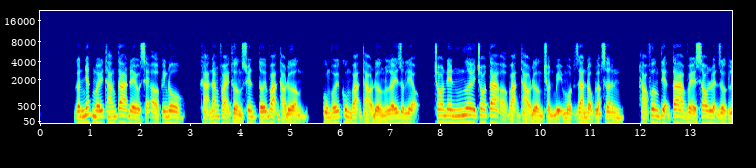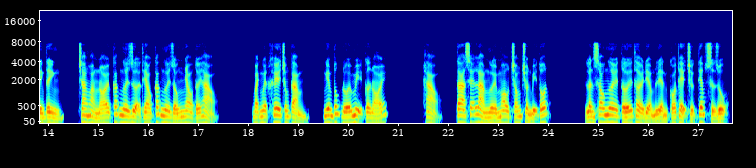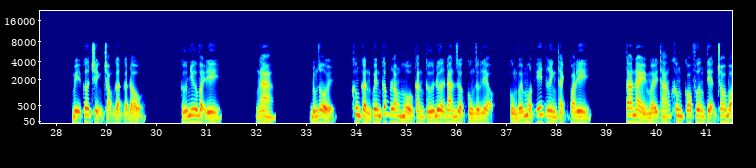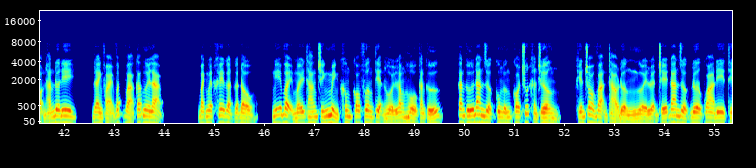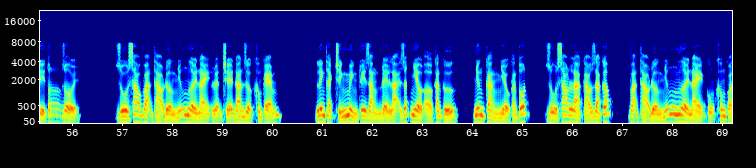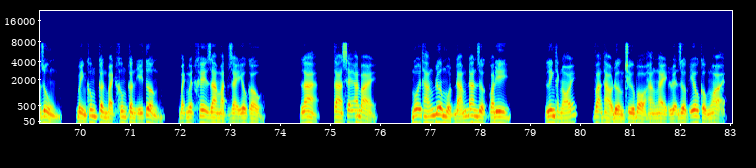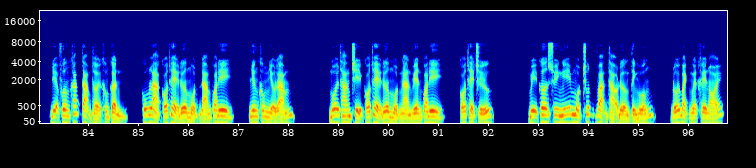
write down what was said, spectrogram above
Gần nhất mấy tháng ta đều sẽ ở kinh đô, khả năng phải thường xuyên tới vạn thảo đường, cùng với cùng vạn thảo đường lấy dược liệu, cho nên ngươi cho ta ở vạn thảo đường chuẩn bị một gian độc lập sân, hảo phương tiện ta về sau luyện dược linh tinh, Trang Hoàng nói các ngươi dựa theo các ngươi giống nhau tới hảo. Bạch Nguyệt Khê trong cằm, nghiêm túc đối mị cơ nói. Hảo, ta sẽ làm người mau chóng chuẩn bị tốt. Lần sau ngươi tới thời điểm liền có thể trực tiếp sử dụng. Mị cơ trịnh trọng gật gật đầu. Cứ như vậy đi. Nga. Đúng rồi, không cần quên cấp Long Hồ căn cứ đưa đan dược cùng dược liệu, cùng với một ít linh thạch qua đi. Ta này mấy tháng không có phương tiện cho bọn hắn đưa đi, đành phải vất vả các ngươi làm. Bạch Nguyệt Khê gật gật đầu, nghĩ vậy mấy tháng chính mình không có phương tiện hồi Long Hồ căn cứ, căn cứ đan dược cung ứng có chút khẩn trương, khiến cho vạn thảo đường người luyện chế đan dược đưa qua đi thì tốt rồi. Dù sao vạn thảo đường những người này luyện chế đan dược không kém. Linh thạch chính mình tuy rằng để lại rất nhiều ở căn cứ, nhưng càng nhiều càng tốt, dù sao là cáo gia cấp, vạn thảo đường những người này cũng không quá dùng, bình không cần bạch không cần ý tưởng, bạch nguyệt khê ra mặt dày yêu cầu. Là, ta sẽ an bài. Mỗi tháng đưa một đám đan dược qua đi. Linh Thạch nói, vạn thảo đường trừ bỏ hàng ngày luyện dược yêu cầu ngoại, địa phương khác tạm thời không cần, cũng là có thể đưa một đám qua đi, nhưng không nhiều lắm. Mỗi tháng chỉ có thể đưa một ngàn viên qua đi, có thể chứ. Mị cơ suy nghĩ một chút vạn thảo đường tình huống, đối Bạch Nguyệt Khê nói.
